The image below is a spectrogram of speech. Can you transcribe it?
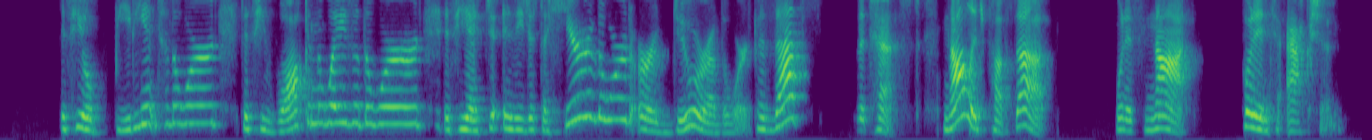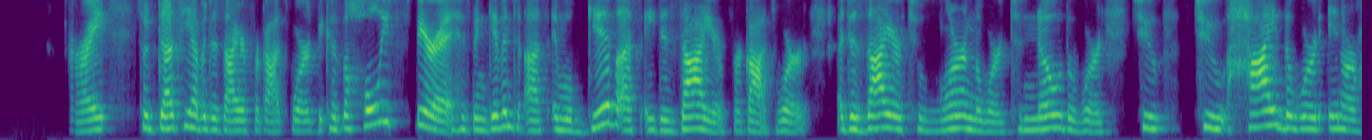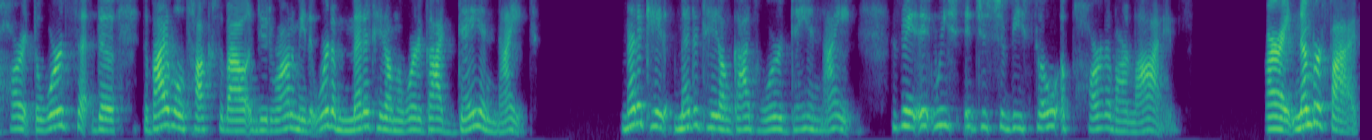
Is he obedient to the word? Does he walk in the ways of the word? Is he a, is he just a hearer of the word or a doer of the word? Because that's the test. Knowledge pops up when it's not put into action. All right. So, does he have a desire for God's word? Because the Holy Spirit has been given to us and will give us a desire for God's word, a desire to learn the word, to know the word, to to hide the word in our heart. The word set the the Bible talks about in Deuteronomy that we're to meditate on the word of God day and night. Meditate meditate on God's word day and night. I mean, it, we it just should be so a part of our lives. All right, number five.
